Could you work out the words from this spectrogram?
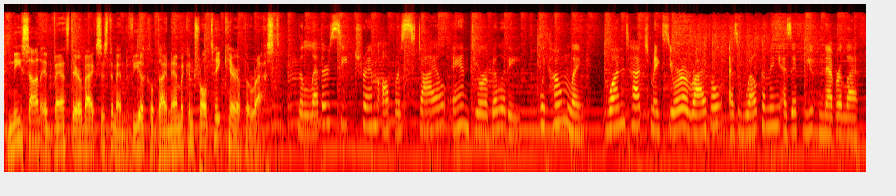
Nissan advanced airbag system, and vehicle dynamic control take care of the rest. The leather seat trim offers style and durability. With HomeLink, one touch makes your arrival as welcoming as if you'd never left.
